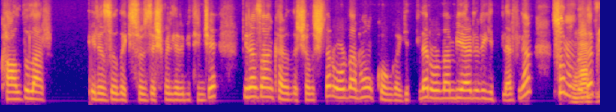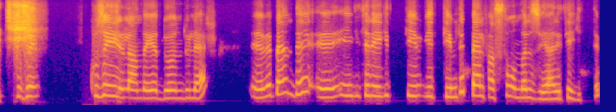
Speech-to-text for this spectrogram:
kaldılar Elazığ'daki sözleşmeleri bitince. Biraz Ankara'da çalıştılar. Oradan Hong Kong'a gittiler. Oradan bir yerlere gittiler filan. Sonunda Ulan da müthiş. Kuzey, Kuzey İrlanda'ya döndüler. E, ve ben de e, İngiltere'ye gittiğim, gittiğimde Belfast'ta onları ziyarete gittim.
